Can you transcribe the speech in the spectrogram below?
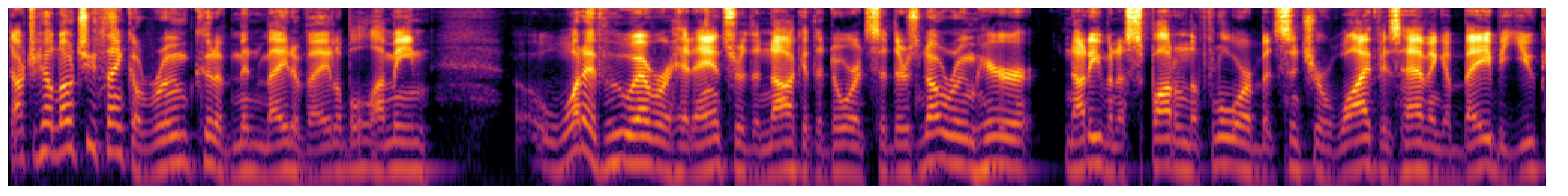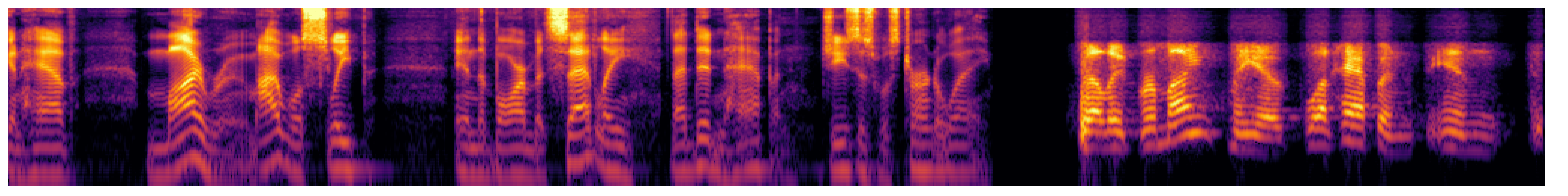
Dr. Hill, don't you think a room could have been made available? I mean, what if whoever had answered the knock at the door had said, There's no room here, not even a spot on the floor, but since your wife is having a baby, you can have my room. I will sleep in the barn. But sadly, that didn't happen. Jesus was turned away. Well, it reminds me of what happens in the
